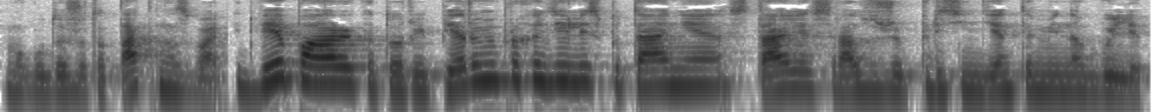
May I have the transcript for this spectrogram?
могу даже это так назвать. И две пары, которые первыми проходили испытания, стали сразу же претендентами на вылет.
